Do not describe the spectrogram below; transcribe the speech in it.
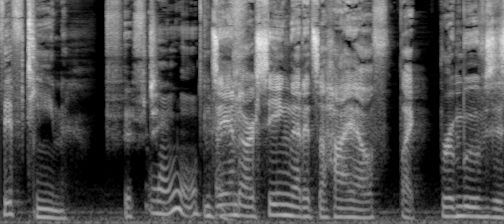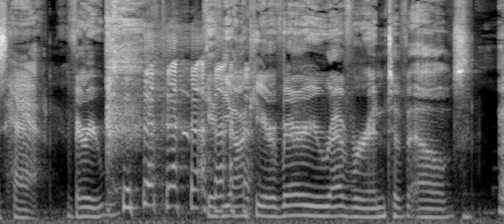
Fifteen. 15. Oh. Xandar, seeing that it's a high elf, like removes his hat. Very Githyanki are very reverent of elves.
